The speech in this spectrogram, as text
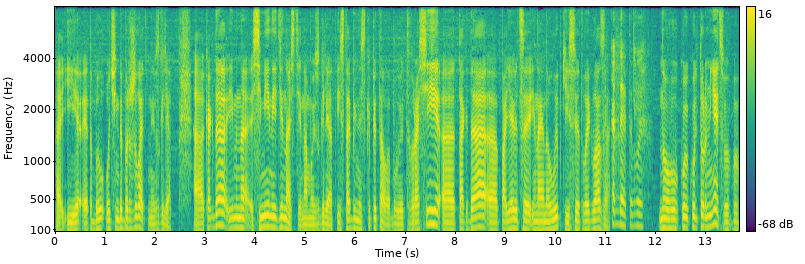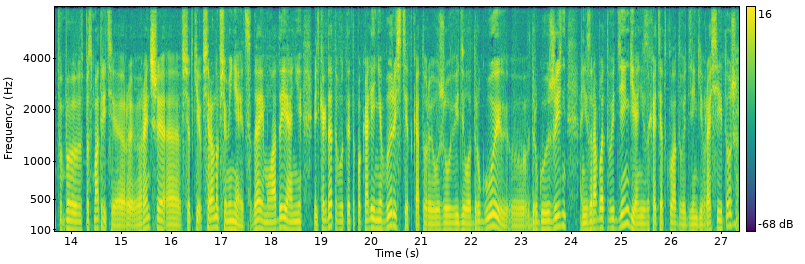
Э, и это был очень доброжелательный взгляд. А когда именно семейные династии, на мой взгляд, и стабильность капитала будет в России, э, тогда э, появятся и, наверное, улыбки и светлые глаза. Когда это будет? Ну, культура меняется. Вы посмотрите, раньше э, все-таки все равно все меняется, да, и молодые, они... Ведь когда-то вот это поколение вырастет, которое уже увидело другую, э, другую жизнь, они зарабатывают деньги, они захотят вкладывать деньги в России тоже.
